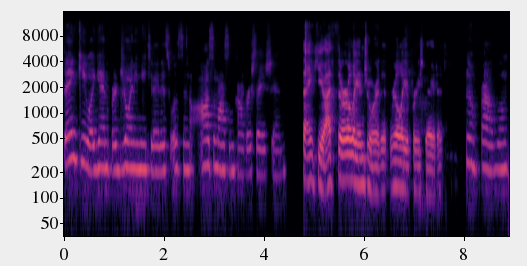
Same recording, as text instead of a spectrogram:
Thank you again for joining me today. This was an awesome, awesome conversation. Thank you. I thoroughly enjoyed it. Really appreciate it. No problem.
